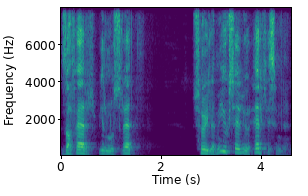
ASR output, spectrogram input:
zafer, bir nusret söylemi yükseliyor her kesimden.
